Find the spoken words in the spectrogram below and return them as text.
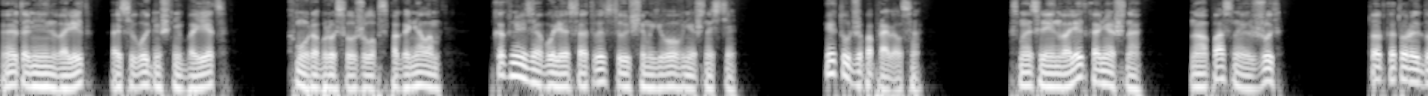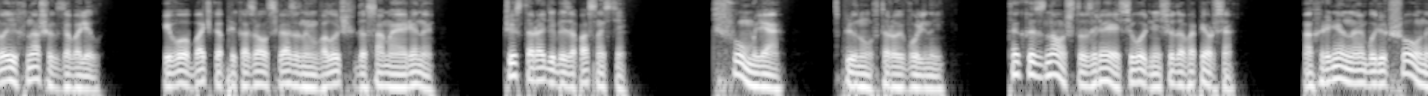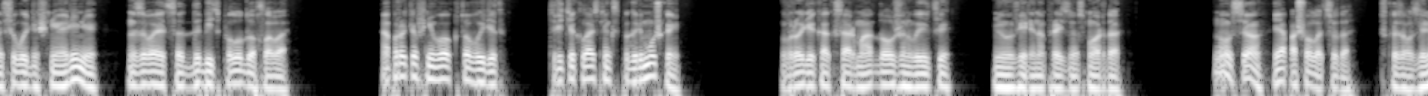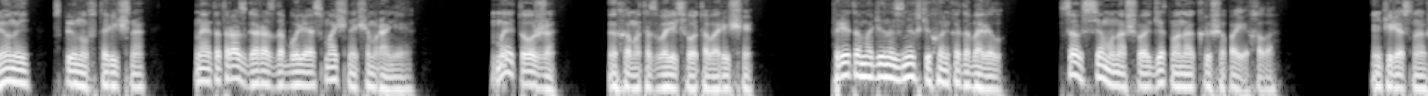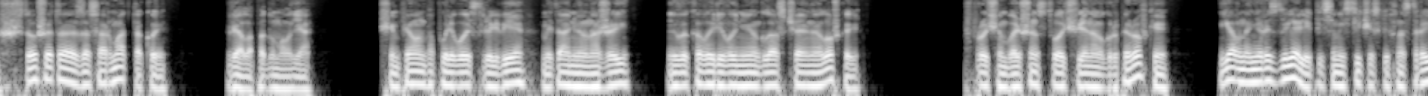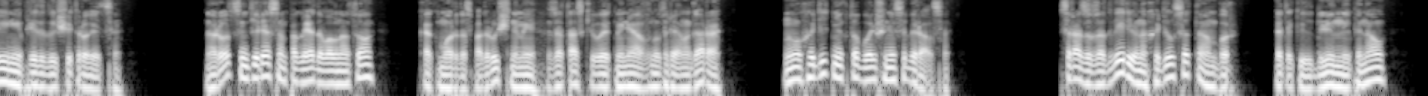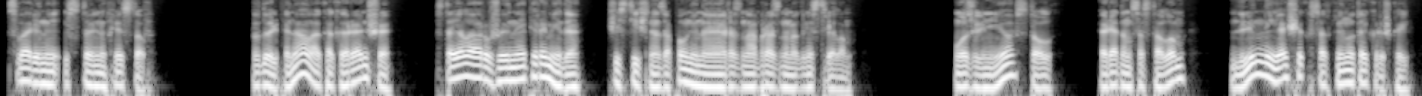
«Это не инвалид, а сегодняшний боец», — хмуро бросил жлоб с погонялом, как нельзя более соответствующим его внешности. И тут же поправился. «В смысле инвалид, конечно, но опасный жуть. Тот, который двоих наших завалил. Его батька приказал связанным волочь до самой арены. Чисто ради безопасности. «Тьфу, мля!» — сплюнул второй вольный. «Так и знал, что зря я сегодня сюда поперся. Охрененное будет шоу на сегодняшней арене, называется «Добить полудохлого». А против него кто выйдет? Третьеклассник с погремушкой?» «Вроде как Сармат должен выйти», — неуверенно произнес Морда. «Ну все, я пошел отсюда», — сказал Зеленый, сплюнув вторично на этот раз гораздо более смачно, чем ранее. «Мы тоже», — эхом отозвались его товарищи. При этом один из них тихонько добавил. «Совсем у нашего Гетмана крыша поехала». «Интересно, что ж это за сармат такой?» — вяло подумал я. «Чемпион по пулевой стрельбе, метанию ножей и выковыриванию глаз чайной ложкой?» Впрочем, большинство членов группировки явно не разделяли пессимистических настроений предыдущей троицы. Народ с интересом поглядывал на то, как морда с подручными затаскивает меня внутрь ангара, но уходить никто больше не собирался. Сразу за дверью находился тамбур, этакий длинный пенал, сваренный из стальных листов. Вдоль пенала, как и раньше, стояла оружейная пирамида, частично заполненная разнообразным огнестрелом. Возле нее стол, рядом со столом длинный ящик с откинутой крышкой.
